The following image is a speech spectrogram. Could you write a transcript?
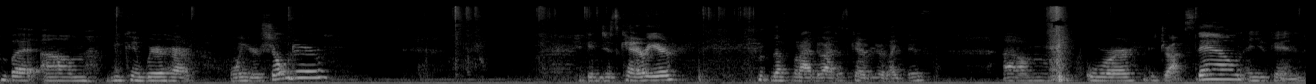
But um, you can wear her on your shoulder. You can just carry her. That's what I do. I just carry her like this. Um, or it drops down and you can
